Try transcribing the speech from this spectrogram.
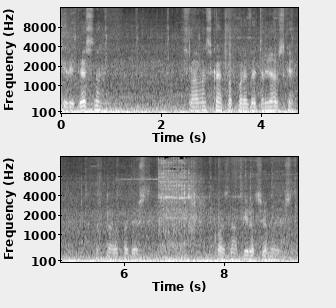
Ili desno. Slavanska pa pored veterinarske. Pa pravo pa desno. Ko zna Pirot, sve jasno.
